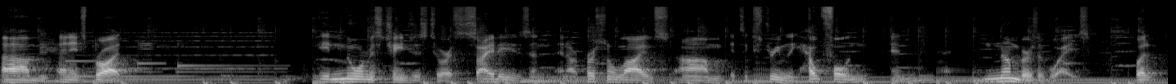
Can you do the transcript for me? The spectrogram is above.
um, and it's brought enormous changes to our societies and, and our personal lives. Um, it's extremely helpful in, in numbers of ways, but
